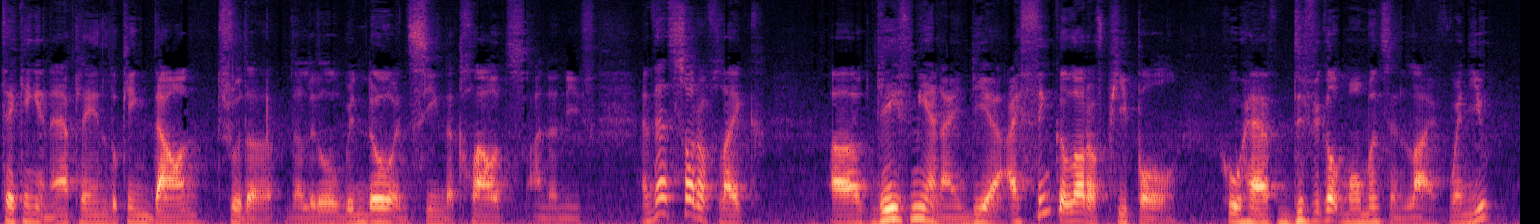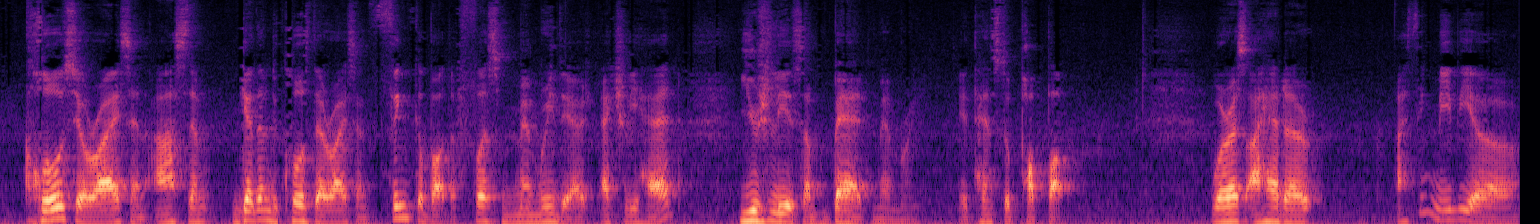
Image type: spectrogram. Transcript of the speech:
taking an airplane, looking down through the, the little window and seeing the clouds underneath. And that sort of like uh, gave me an idea. I think a lot of people who have difficult moments in life, when you close your eyes and ask them, get them to close their eyes and think about the first memory they actually had, usually it's a bad memory. It tends to pop up. Whereas I had a, I think maybe a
